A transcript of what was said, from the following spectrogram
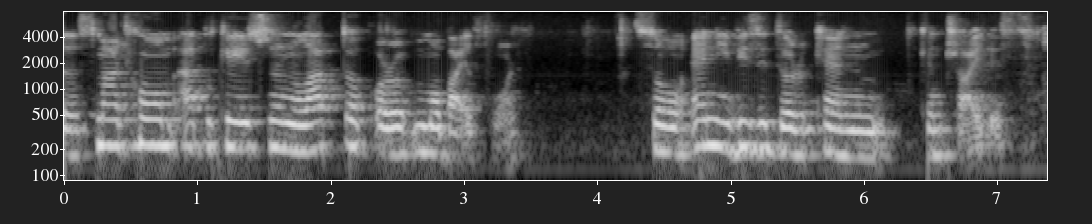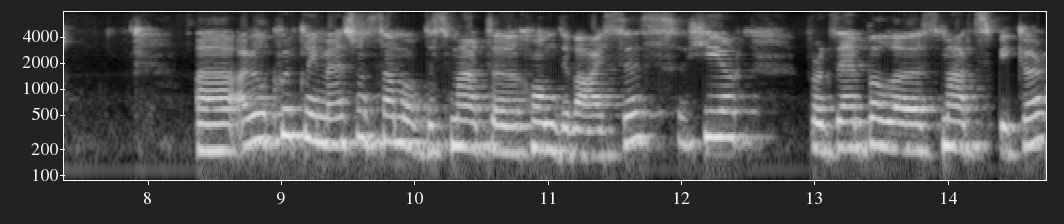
a, smart home application, laptop, or mobile phone. So any visitor can can try this. Uh, I will quickly mention some of the smart uh, home devices here. For example, a smart speaker.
